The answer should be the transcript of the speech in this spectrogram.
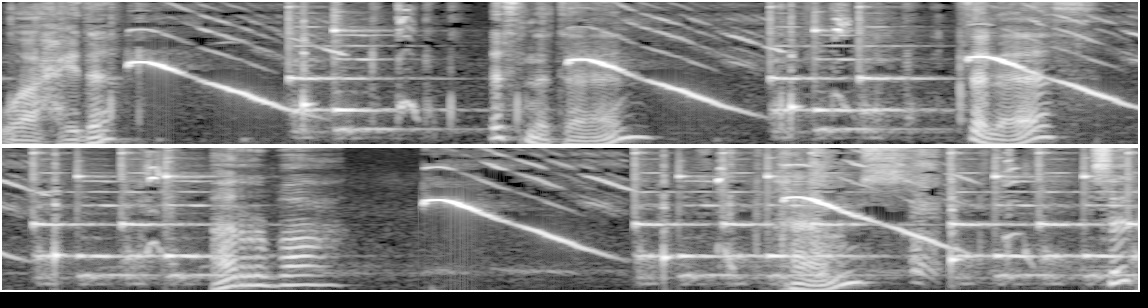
واحدة اثنتان ثلاث أربع خمس ست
